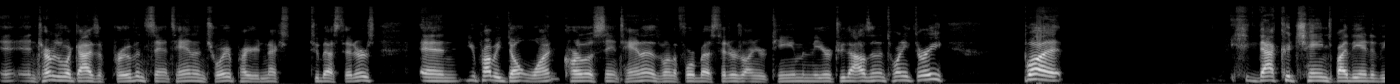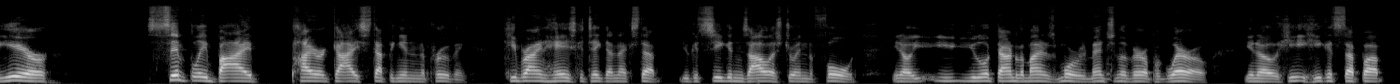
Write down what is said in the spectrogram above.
in, terms of what guys have proven, Santana and Choi are probably your next two best hitters. And you probably don't want Carlos Santana as one of the four best hitters on your team in the year 2023. But he, that could change by the end of the year simply by Pirate guys stepping in and approving. Ke'Bryan Hayes could take that next step. You could see Gonzalez join the fold. You know, you, you look down to the minors more. We mentioned the Liover Peguero you know, he he could step up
